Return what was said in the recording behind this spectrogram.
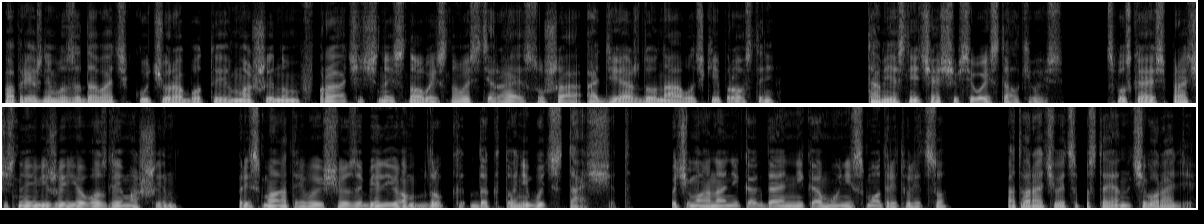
по-прежнему задавать кучу работы машинам в прачечной, снова и снова стирая, суша одежду, наволочки и простыни. Там я с ней чаще всего и сталкиваюсь. Спускаюсь в прачечную и вижу ее возле машин, присматривающую за бельем. Вдруг да кто-нибудь стащит. Почему она никогда никому не смотрит в лицо? Отворачивается постоянно. Чего ради?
